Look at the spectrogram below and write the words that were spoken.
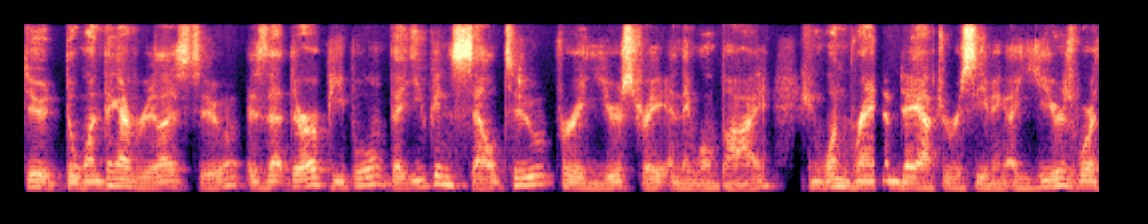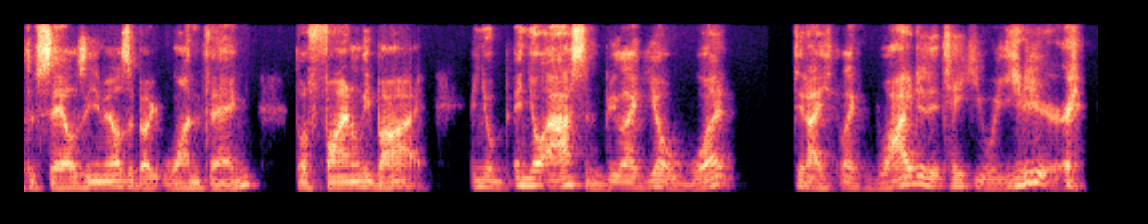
Dude, the one thing I've realized too is that there are people that you can sell to for a year straight and they won't buy. And one random day after receiving a year's worth of sales emails about one thing, they'll finally buy. And you'll and you'll ask them, be like, yo, what did I like? Why did it take you a year?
